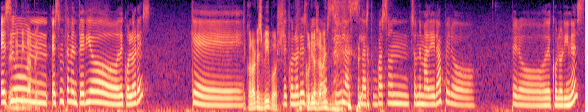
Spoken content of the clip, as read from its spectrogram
Es de un, es un cementerio de colores que... De colores vivos, de colores curiosamente. vivos, sí. Las, las tumbas son, son de madera, pero, pero de colorines.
